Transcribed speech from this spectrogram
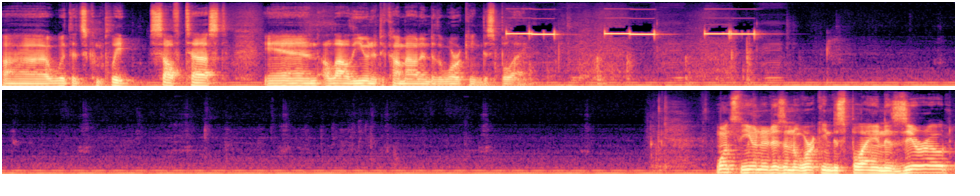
uh, with its complete self-test and allow the unit to come out into the working display. Once the unit is in the working display and is zeroed,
